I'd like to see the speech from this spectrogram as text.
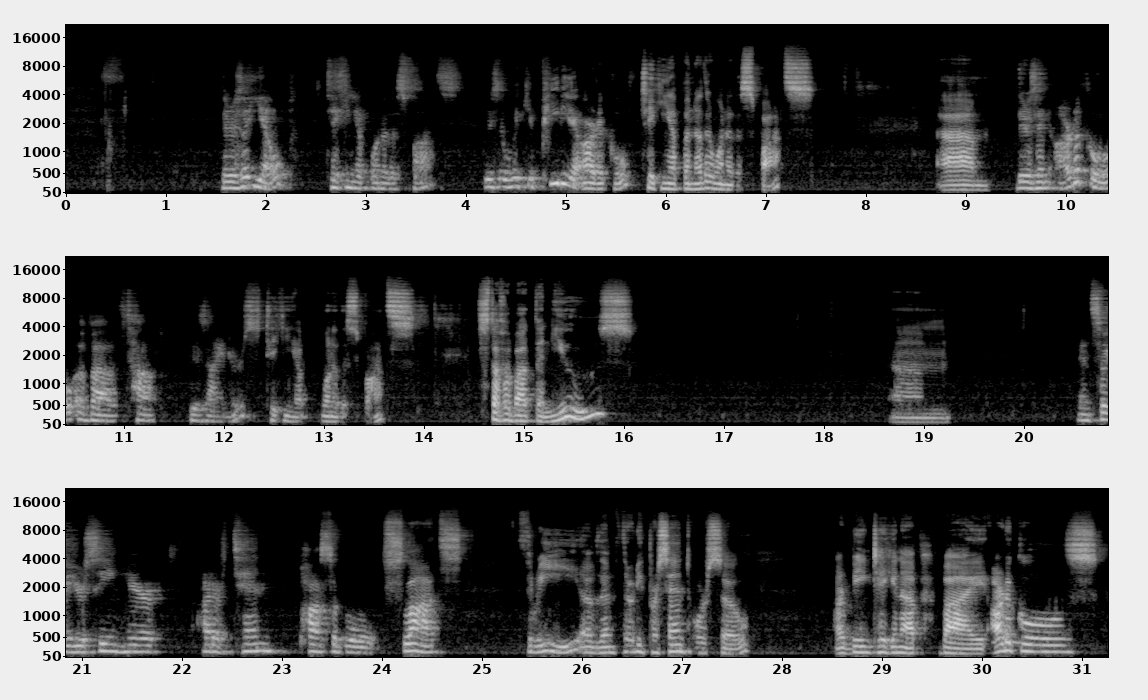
there's a Yelp taking up one of the spots. There's a Wikipedia article taking up another one of the spots. Um, there's an article about top designers taking up one of the spots. Stuff about the news. Um, and so you're seeing here, out of 10 possible slots, three of them, 30% or so, are being taken up by articles,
